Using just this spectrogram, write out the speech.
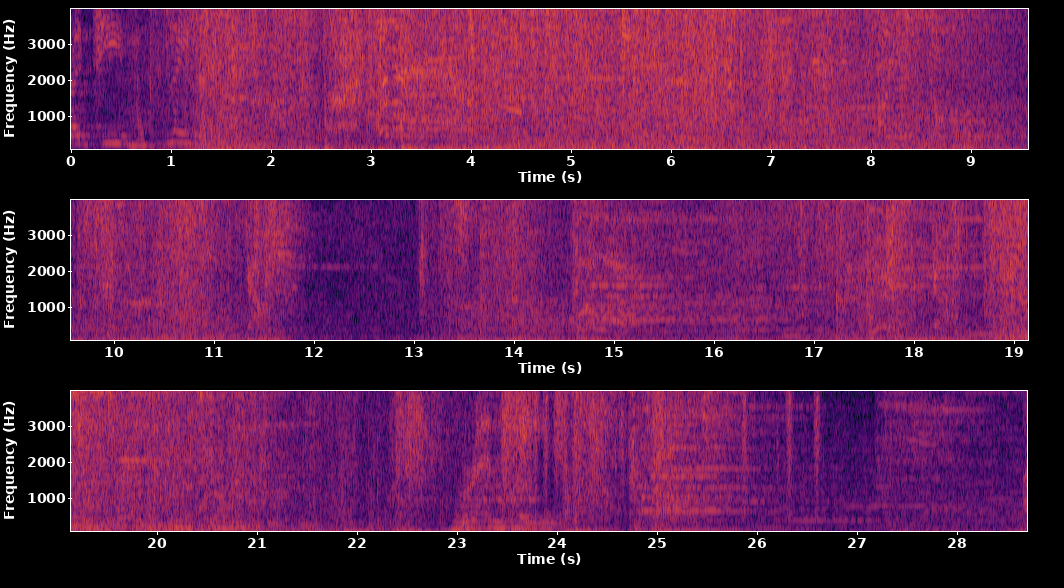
Red team has slain the dragon.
